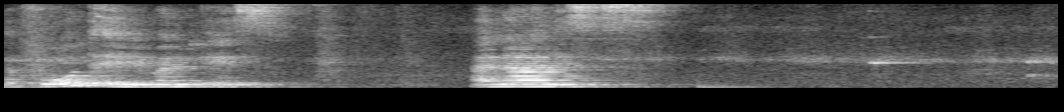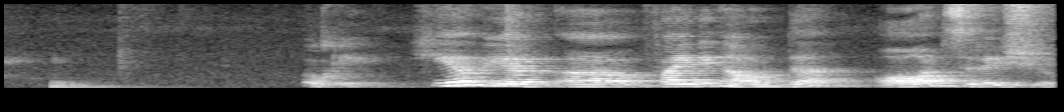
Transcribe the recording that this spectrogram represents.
the fourth element is analysis. Okay, here we are uh, finding out the odds ratio.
